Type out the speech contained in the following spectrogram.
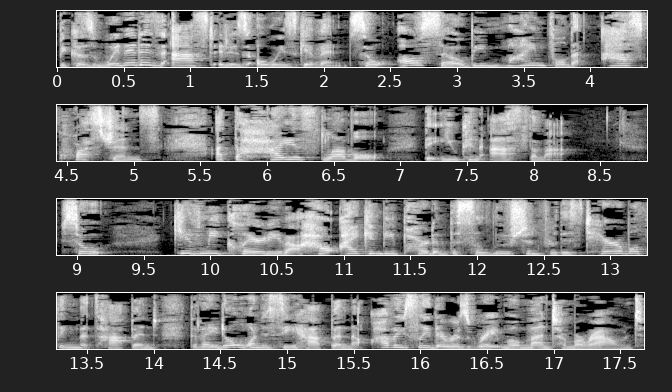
Because when it is asked, it is always given. So also be mindful to ask questions at the highest level that you can ask them at. So give me clarity about how I can be part of the solution for this terrible thing that's happened that I don't want to see happen. Obviously, there was great momentum around.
